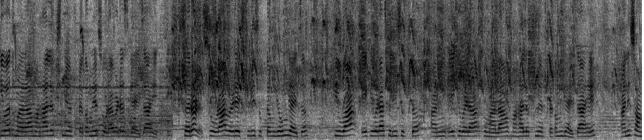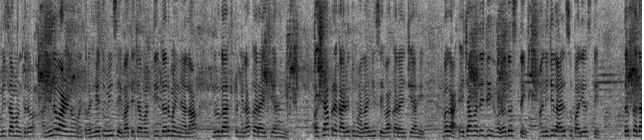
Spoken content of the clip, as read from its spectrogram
किंवा तुम्हाला महालक्ष्मी अष्टकम हे सोळा वेळेस घ्यायचं आहे. सरळ सोळा वेळेस श्रीसुक्तम घेऊन घ्यायचं किंवा एक वेळा श्रीसुक्त आणि एक वेळा तुम्हाला महालक्ष्मी अष्टकम घ्यायचं आहे. आणि स्वामीचा मंत्र आणि नवार्ण मंत्र हे तुम्ही सेवा त्याच्यावरती दर महिन्याला दुर्गाष्टमीला करायची आहे. अशा प्रकारे तुम्हाला ही सेवा करायची आहे. बघा याच्यामध्ये जी हळद असते आणि जी लाल सुपारी असते तर कदा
